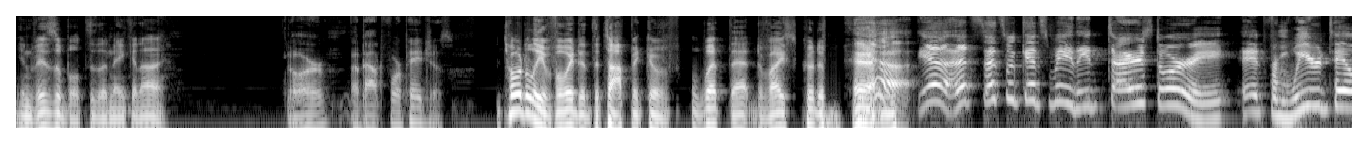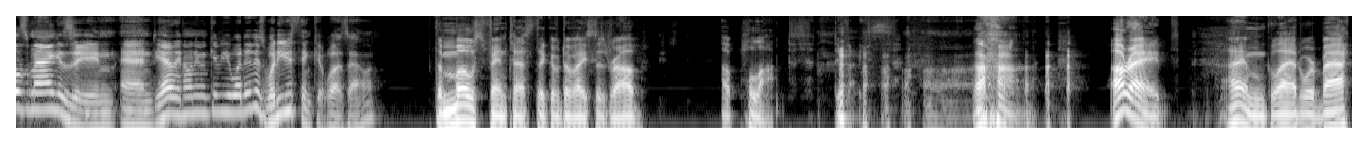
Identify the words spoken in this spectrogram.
invisible to the naked eye. Or about four pages. Totally avoided the topic of what that device could have been. Yeah, yeah, that's that's what gets me. The entire story it, from Weird Tales magazine, and yeah, they don't even give you what it is. What do you think it was, Alan? The most fantastic of devices, Rob. A plot device. uh-huh. All right. I am glad we're back.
